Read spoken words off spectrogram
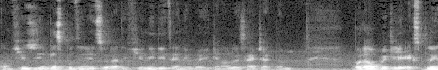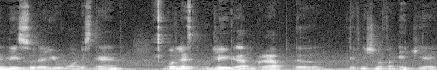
confuse you. I'm just putting it so that if you need it anyway, you can always hijack them. But I'll quickly explain this so that you understand. But let's quickly um, grab the definition of an API.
